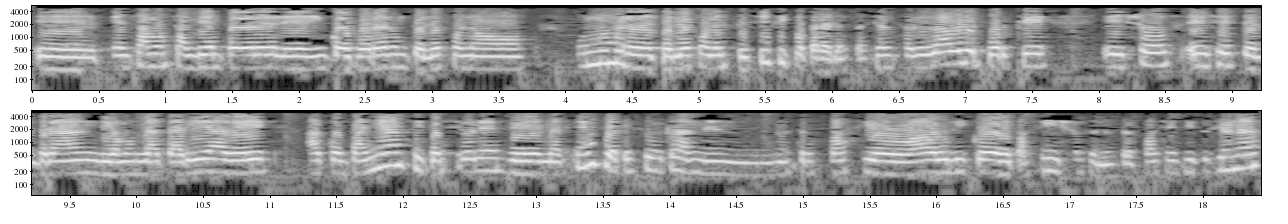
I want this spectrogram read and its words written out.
Eh, pensamos también poder eh, incorporar un teléfono un número de teléfono específico para la estación saludable porque ellos ellos tendrán digamos la tarea de acompañar situaciones de emergencia que surjan en nuestro espacio áulico de pasillos en nuestro espacio institucional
